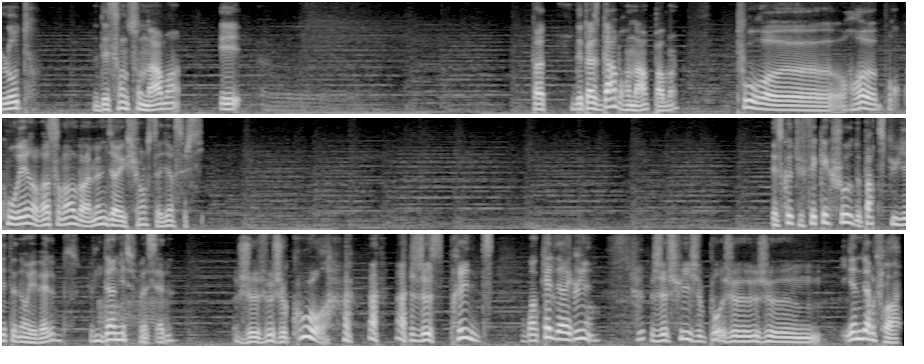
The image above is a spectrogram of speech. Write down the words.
l'autre descend de son arbre et pas se déplace d'arbre en arbre, pardon, pour, euh, re- pour courir récemment dans la même direction, c'est-à-dire celle-ci. Est-ce que tu fais quelque chose de particulier, Tanorivel? Le dernier sur la scène. Je, je, je cours. je sprint. Dans quelle direction? Je suis. Je, pour- je, je... Il vient de vers toi.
